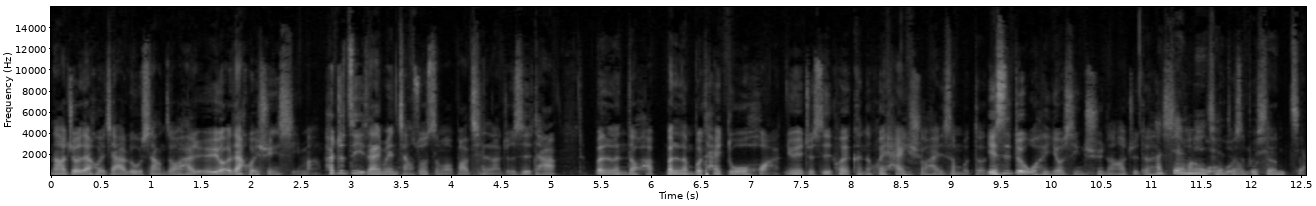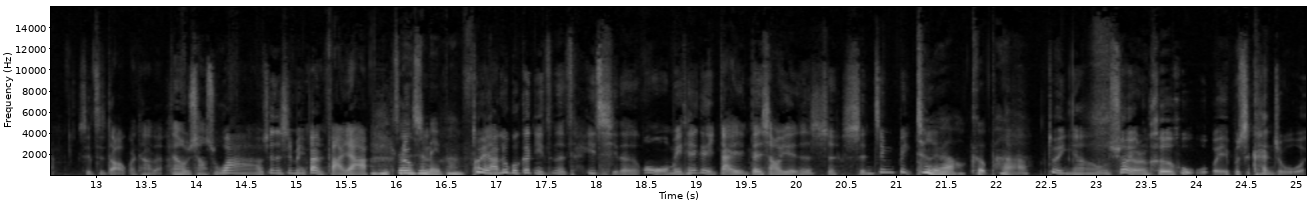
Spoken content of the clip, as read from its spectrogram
然后就在回家的路上之后，他就又在回讯息嘛，他就自己在那边讲说什么抱歉啦，就是他本人的话，本人不太多话，因为就是会可能会害羞还是什么的，也是对我很有兴趣，然后觉得很喜欢我或什么的。谁知道管他的，但我就想说，哇，真的是没办法呀，真的是没办法。对啊，如果跟你真的在一起了，哦，我每天跟你带瞪小眼，真的是神经病。对啊，好可怕。对呀，我需要有人呵护我，也不是看着我。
